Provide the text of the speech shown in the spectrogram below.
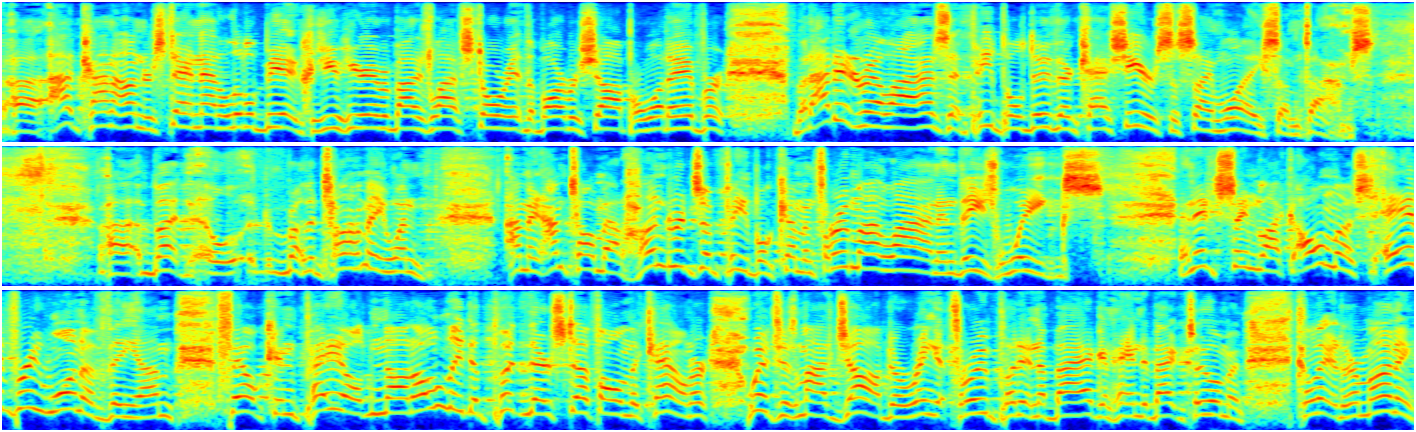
Uh, I kind of understand that a little bit because you hear everybody's life story at the barbershop or whatever. But I didn't realize that people do their cashiers the same way sometimes. Uh, but, uh, Brother Tommy, when, I mean, I'm talking about hundreds of people coming through my line in these weeks, and it seemed like almost every one of them felt compelled not only to put their stuff on the counter, which is my job to ring it through, put it in a bag, and hand it back to them and collect their money,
